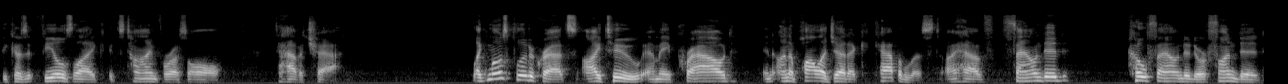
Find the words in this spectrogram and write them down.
because it feels like it's time for us all to have a chat. Like most plutocrats, I too am a proud and unapologetic capitalist. I have founded co founded or funded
